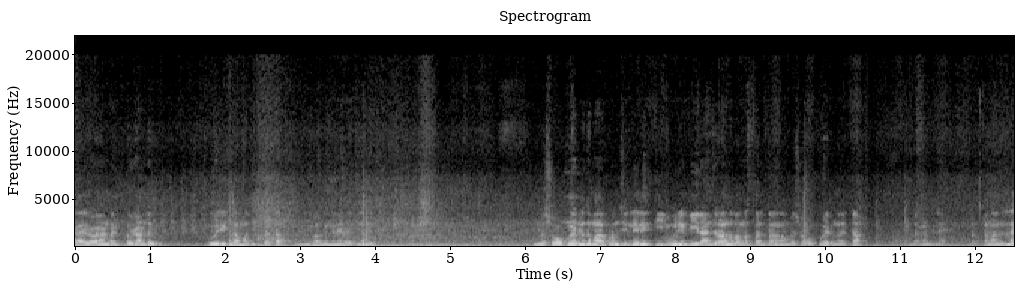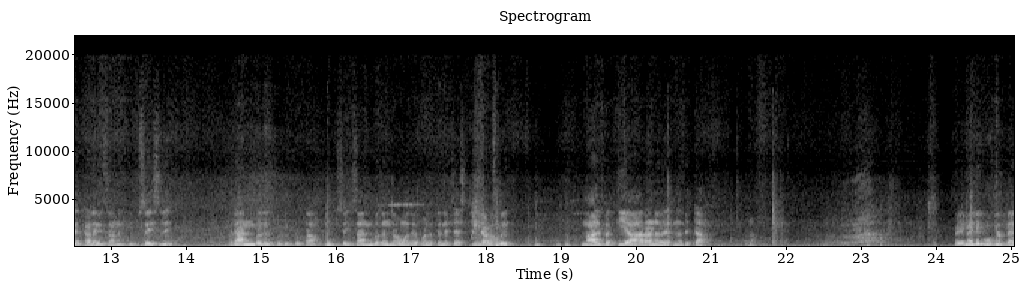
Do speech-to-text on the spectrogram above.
കയറ് വേണ്ടവരാണ്ട് ഊരിട്ടാൽ മതി കേട്ടോ ഈ ഭാഗം ഇങ്ങനെ വരുന്നത്. നമ്മുടെ ഷോപ്പ് വരുന്നത് മലപ്പുറം ജില്ലയിൽ തിരൂര് ബീരാഞ്ചിറ എന്ന് പറഞ്ഞ സ്ഥലത്താണ് നമ്മുടെ ഷോപ്പ് വരുന്നത് കേട്ടോ. ഇതാ കണ്ടില്ലേ? അതൊക്കെ നല്ല കളേഴ്സാണ് ഹിപ്പ് സൈസിൽ ഒരു അൻപത് കിട്ടും കേട്ടോ ഹിപ്പ് സൈസ് അൻപത് ഉണ്ടാവും. അതേപോലെ തന്നെ ചെസ്റ്റിന്റെ അളവ് നാൽപ്പത്തി ആറാണ് വരുന്നത് കേട്ടോ payment Google Pay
